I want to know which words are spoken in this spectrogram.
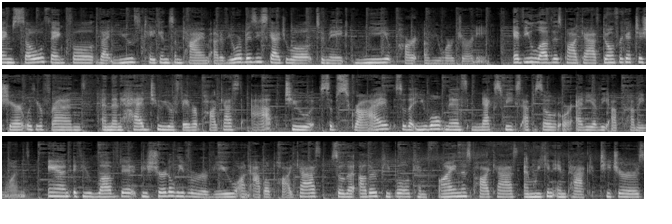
I'm so thankful that you've taken some time out of your busy schedule to make me part of your journey. If you love this podcast, don't forget to share it with your friends and then head to your favorite podcast app to subscribe so that you won't miss next week's episode or any of the upcoming ones. And if you loved it, be sure to leave a review on Apple Podcasts so that other people can find this podcast and we can impact teachers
